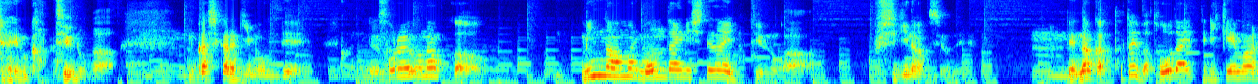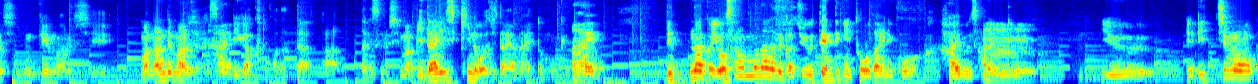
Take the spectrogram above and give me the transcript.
けないのかっていうのが昔から疑問で。でそれをなんかみんなあんまり問題にしてないっていうのが不思議なんですよね。うん。でなんか例えば東大って理系もあるし文系もあるしまあ何でもあるじゃないですか、はい。理学とかだってああったりするし、まあ、美大機能自体はないと思うけど、はい。でなんか予算もなぜか重点的に東大にこう配分されるうん。という。で立地も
